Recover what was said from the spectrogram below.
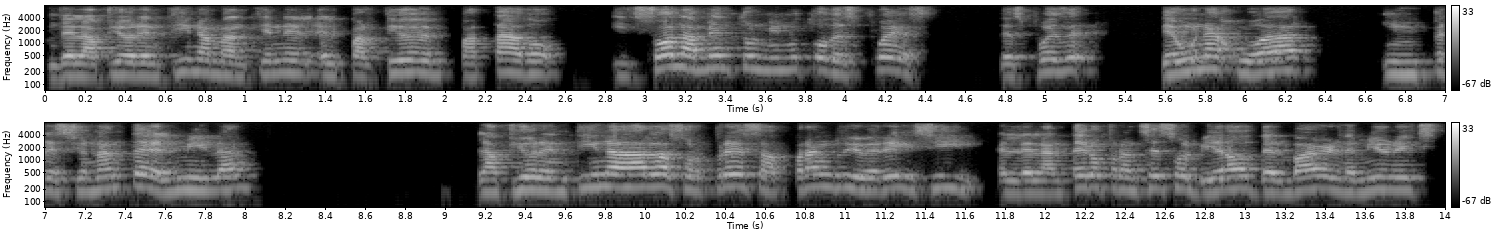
de la Fiorentina mantiene el, partido empatado y solamente un minuto después, después de, una jugada impresionante del Milan, la Fiorentina da la sorpresa. Frank Ribéry, sí, el delantero francés olvidado del Bayern de Múnich,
